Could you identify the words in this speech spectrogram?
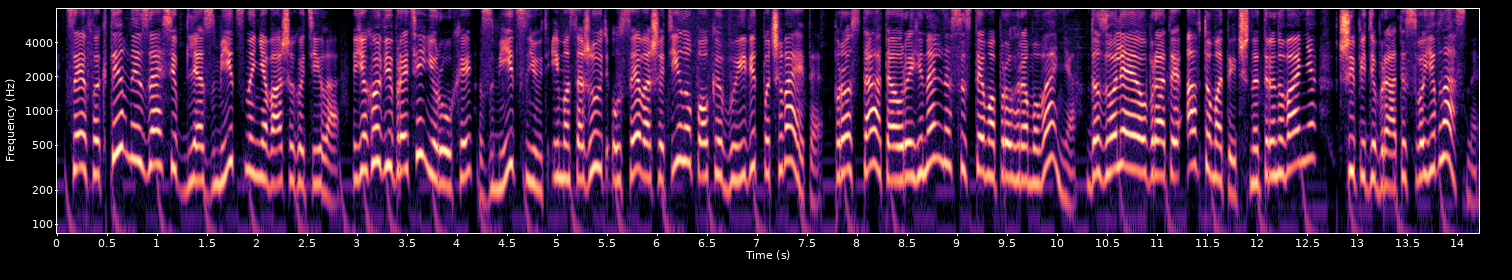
– це ефективний засіб для зміцнення вашого тіла. Його вібраційні рухи зміцнюють і масажують усе ваше тіло, поки ви відпочиваєте. Проста та оригінальна система програмування дозволяє обрати автоматичне тренування чи підібрати своє власне.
